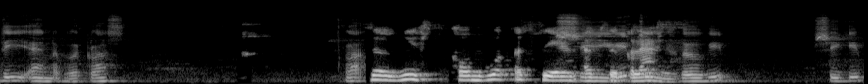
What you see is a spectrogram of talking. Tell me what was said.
the end of the class. Class. The gives homework at the end She of the class. the give. She give.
